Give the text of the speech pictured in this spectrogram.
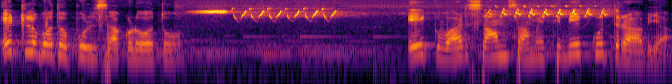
એટલો બધો પુલ સાંકડો હતો. એકવાર સામ સામેથી બે કૂતરા આવ્યા.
